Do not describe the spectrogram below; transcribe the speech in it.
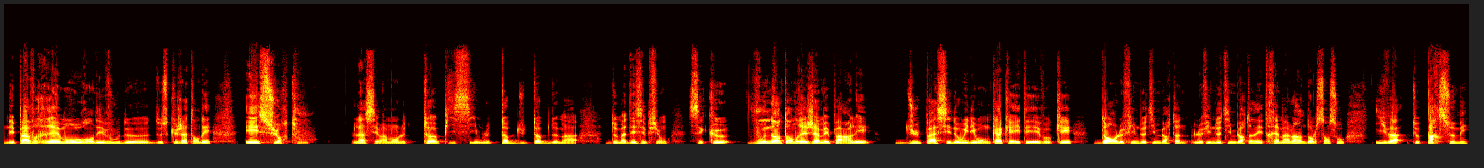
n'est pas vraiment au rendez-vous de, de ce que j'attendais, et surtout, là, c'est vraiment le topissime, le top du top de ma, de ma déception, c'est que vous n'entendrez jamais parler du passé de Willy Wonka qui a été évoqué dans le film de Tim Burton. Le film de Tim Burton est très malin dans le sens où il va te parsemer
